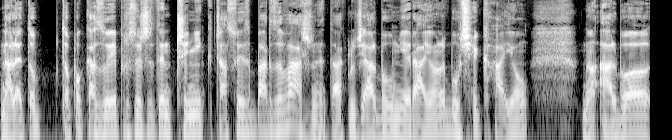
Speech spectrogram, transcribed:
No ale to, to pokazuje po prostu, że ten czynnik czasu jest bardzo ważny, tak? Ludzie albo umierają, albo uciekają, no albo,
